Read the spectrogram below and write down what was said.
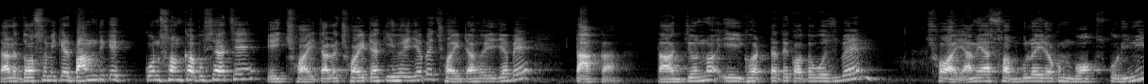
তাহলে দশমিকের বাম দিকে কোন সংখ্যা বসে আছে? এই ছয়। তাহলে ছয়টা কি হয়ে যাবে? ছয়টা হয়ে যাবে টাকা। তার জন্য এই ঘরটাতে কত বসবে? ছয়। আমি আর সবগুলো এরকম বক্স করিনি,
